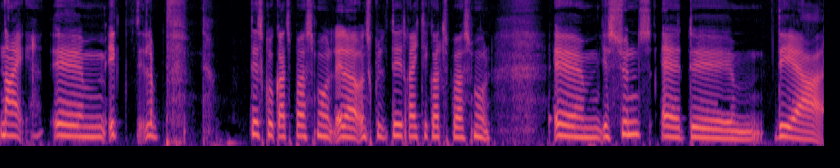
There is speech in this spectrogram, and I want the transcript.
nej, øh, ikke, eller, pff, det er sgu et godt spørgsmål. Eller undskyld, det er et rigtig godt spørgsmål. Øh, jeg synes, at øh, det er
